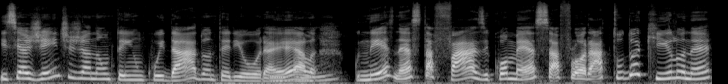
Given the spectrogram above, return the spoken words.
E se a gente já não tem um cuidado anterior a uhum. ela, nesta fase começa a aflorar tudo aquilo, né?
